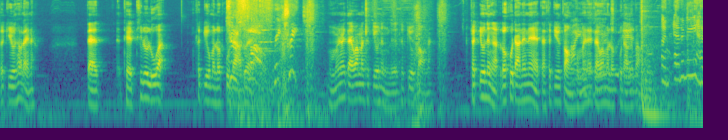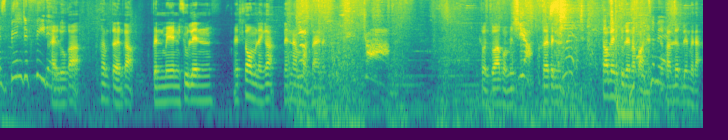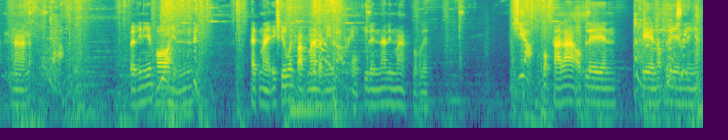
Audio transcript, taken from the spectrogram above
สกิลเท่าไหร่นะ แต่เทรดที่รู้ๆอะสกิลมันลดคูล Too ดาวน์ด้วย slow. Retreat. ผมไม่แน่ใจว่ามันสกิลหนึ่งหรือสกิลสองนะ สกิลหนึ่งอะลดคูลดาวน์แน่ๆแต่สกิลสองผมไม่แน่ใจว่ามันลดคูลดาวน์หรือเปล่า An enemy has been ใคร defeated. รู้ก็เพิ่มเติมก็เป็นเมนคิวเลนเมดส้มอะไรก็แนะนำบอกได้นะ ส่วนตัวผมเป็นเคยเป็นชอบเล่นคิวเลนมาก่อนเนี่ยแล้วก็เลิกเล่นไปละนานละแต่ทีนี้พอเห็น แพทใหม่เอ็กคิวมันปรับมาแบบนี้นะ โอ้คิวเลนน่าเล่นมากบอกเลยพวกทาร่าออฟเลนเคนออฟเลนอะไรเงี้ย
